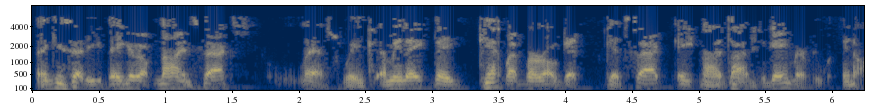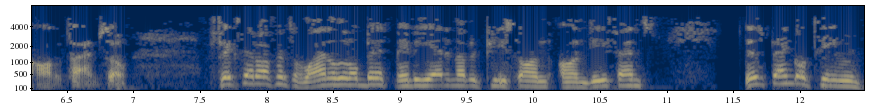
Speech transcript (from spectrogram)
Like you said, he, they give up nine sacks last week. I mean, they they can't let Burrow get get sacked eight nine times a game every you know all the time. So fix that offensive line a little bit. Maybe add another piece on on defense. This Bengal team,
